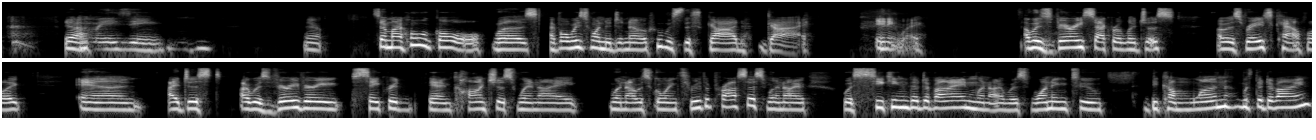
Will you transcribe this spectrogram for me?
yeah amazing. Mm-hmm. Yeah. So my whole goal was I've always wanted to know who was this God guy. Anyway, I was very sacrilegious. I was raised Catholic and I just I was very very sacred and conscious when I when I was going through the process, when I was seeking the divine, when I was wanting to become one with the divine.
